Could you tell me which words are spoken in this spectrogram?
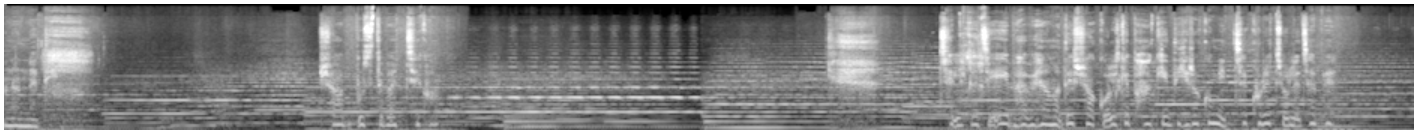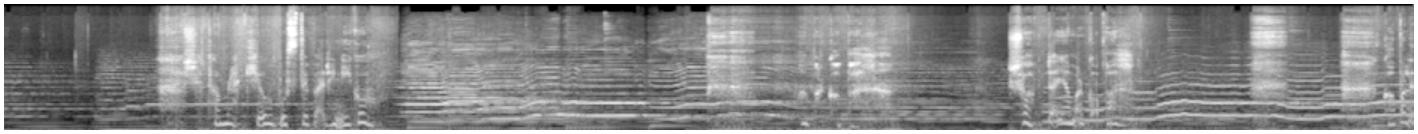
অনন্যাদি সব বুঝতে পারছি গো। ছেলেটা যে এইভাবে আমাদের সকলকে ফাঁকি দিয়ে এরকম ইচ্ছে করে চলে যাবে সেটা আমরা কেউ বুঝতে পারিনি গো। আমার কপাল, সবটাই আমার কপাল। কপালে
